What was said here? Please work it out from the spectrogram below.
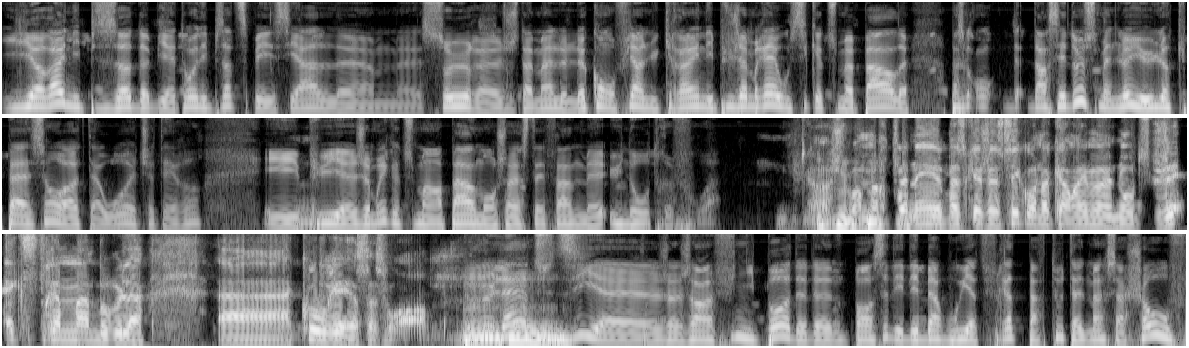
il y aura un épisode bientôt, un épisode spécial euh, sur justement le, conflit en Ukraine. Et puis j'aimerais aussi que tu me parles, parce que dans ces deux semaines-là, il y a eu l'occupation à Ottawa, etc. Et puis j'aimerais que tu m'en parles, mon cher Stéphane, mais une autre fois. Ah, je vais me retenir parce que je sais qu'on a quand même un autre sujet extrêmement brûlant à couvrir ce soir. Brûlant, tu dis, euh, j'en finis pas de, de passer des débarbouillettes frettes partout tellement que ça chauffe.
